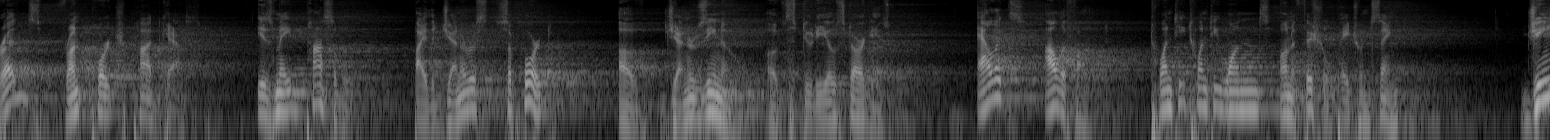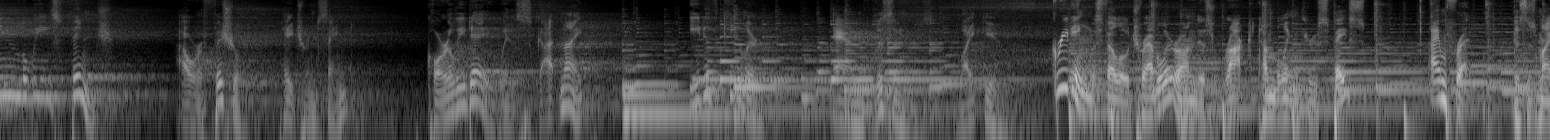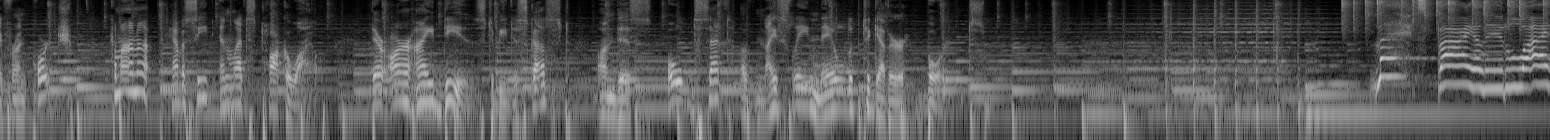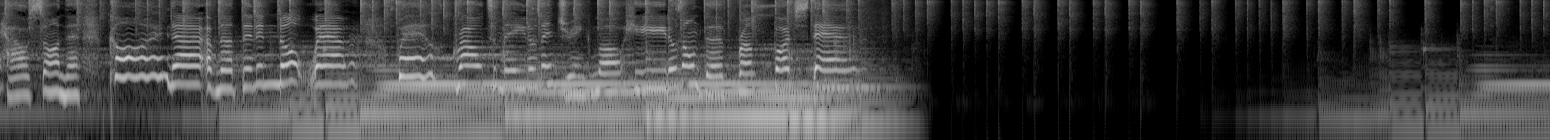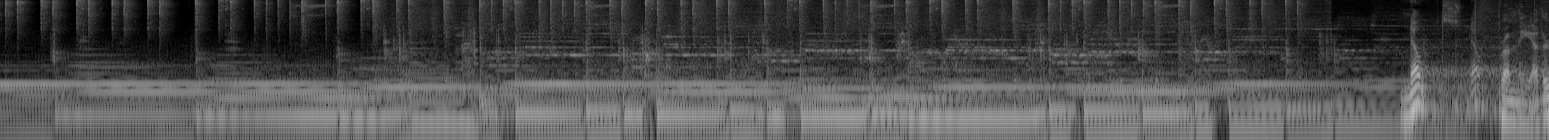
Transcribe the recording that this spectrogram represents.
Fred's Front Porch Podcast is made possible by the generous support of Generzino of Studio Stargazer, Alex Oliphant, 2021's unofficial patron saint, Jean Louise Finch, our official patron saint, Coralie Day with Scott Knight, Edith Keeler, listeners like you. Greetings, fellow traveler on this rock tumbling through space. I'm Fred. This is my front porch. Come on up, have a seat, and let's talk a while. There are ideas to be discussed on this old set of nicely nailed together boards. Let's buy a little white house on the corner of nothing and nowhere. We'll grow tomatoes and drink mojitos on the front porch stairs.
